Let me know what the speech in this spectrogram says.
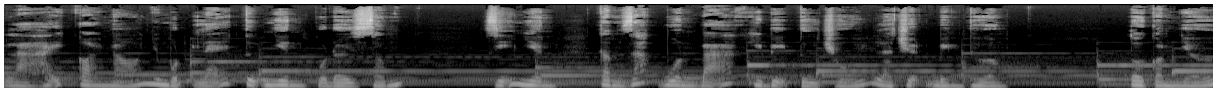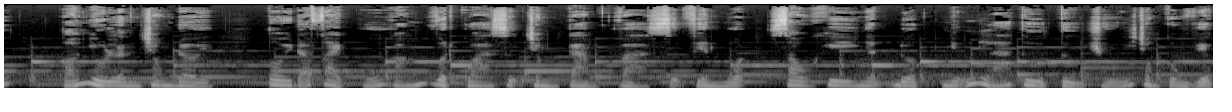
là hãy coi nó như một lẽ tự nhiên của đời sống. Dĩ nhiên, cảm giác buồn bã khi bị từ chối là chuyện bình thường. Tôi còn nhớ, có nhiều lần trong đời tôi đã phải cố gắng vượt qua sự trầm cảm và sự phiền muộn sau khi nhận được những lá thư từ chối trong công việc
